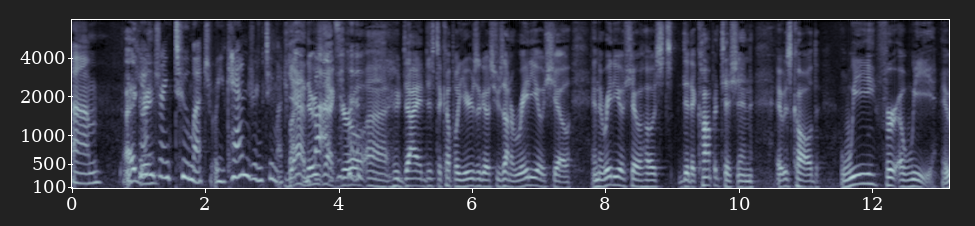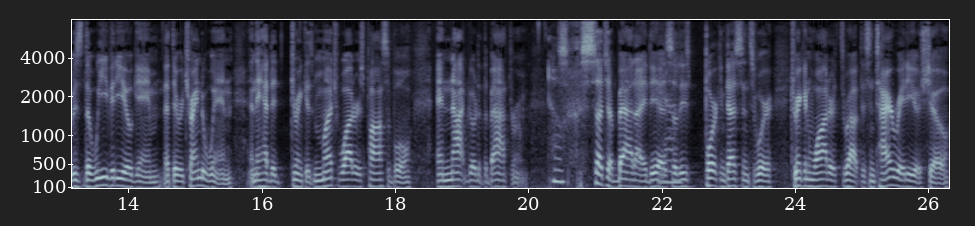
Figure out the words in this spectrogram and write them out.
Um, you I agree. Can drink too much, or you can drink too much. Yeah, water, there was but- that girl uh, who died just a couple years ago. She was on a radio show, and the radio show hosts did a competition. It was called Wii for a Wii. It was the Wii video game that they were trying to win, and they had to drink as much water as possible and not go to the bathroom. S- such a bad idea. Yeah. So these poor contestants were drinking water throughout this entire radio show.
